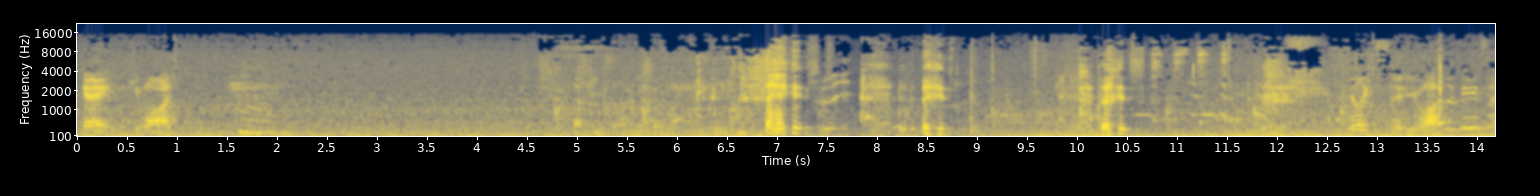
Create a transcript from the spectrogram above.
Okay, if you want. That pizza on you so much. You're like, do you want the pizza?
